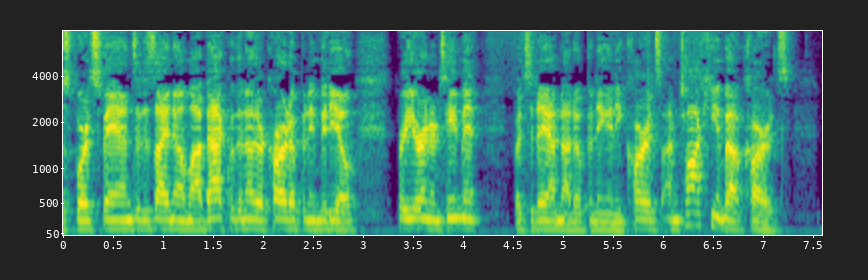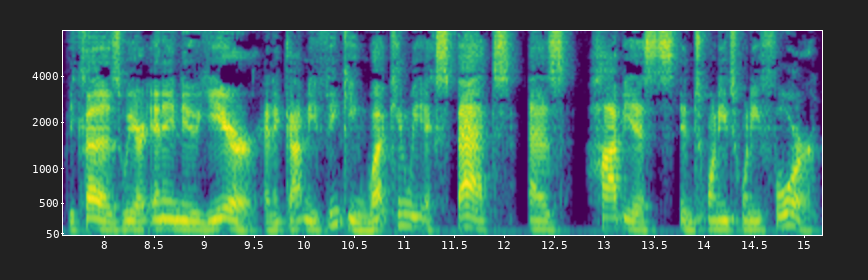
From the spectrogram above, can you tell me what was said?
sports fans. It is I, Nomah, back with another card opening video for your entertainment. But today I'm not opening any cards. I'm talking about cards because we are in a new year. And it got me thinking, what can we expect as hobbyists in 2024?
